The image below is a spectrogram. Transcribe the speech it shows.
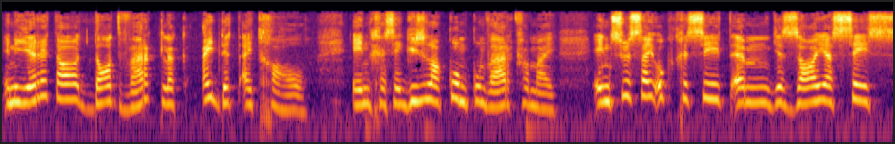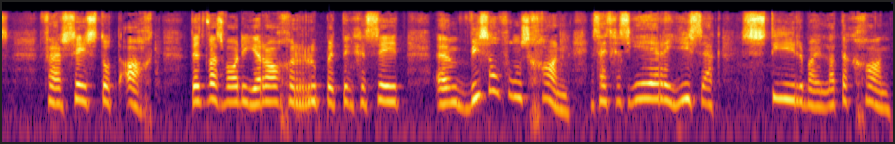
en die Here het haar daadwerklik uit dit uitgehaal en gesê Gisela kom kom werk vir my. En so sy ook gesê het in um, Jesaja 6 vers 6 tot 8 Dit was waar die Here haar geroep het en gesê het, "Ehm um, wie sal vir ons gaan?" En sy het gesê, "Here, hier's ek, stuur my, laat ek gaan."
